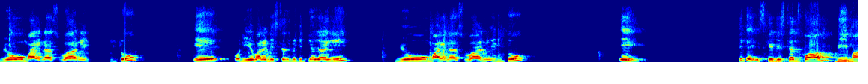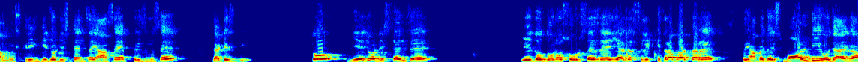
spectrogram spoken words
Mu minus one into A और ये वाली डिस्टेंस भी कितनी हो जाएगी? Mu minus one into A ठीक है? इसकी डिस्टेंस को आप बी मान लो। स्क्रीन की जो डिस्टेंस है यहाँ से प्रिज्म से दैट इज़ बी तो ये जो डिस्टेंस है ये जो दोनों सोर्सेज है, ये अगर स्लिट की तरह वर्क कर रहे हैं तो यहाँ पे जो स्मॉल डी हो जाएगा,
